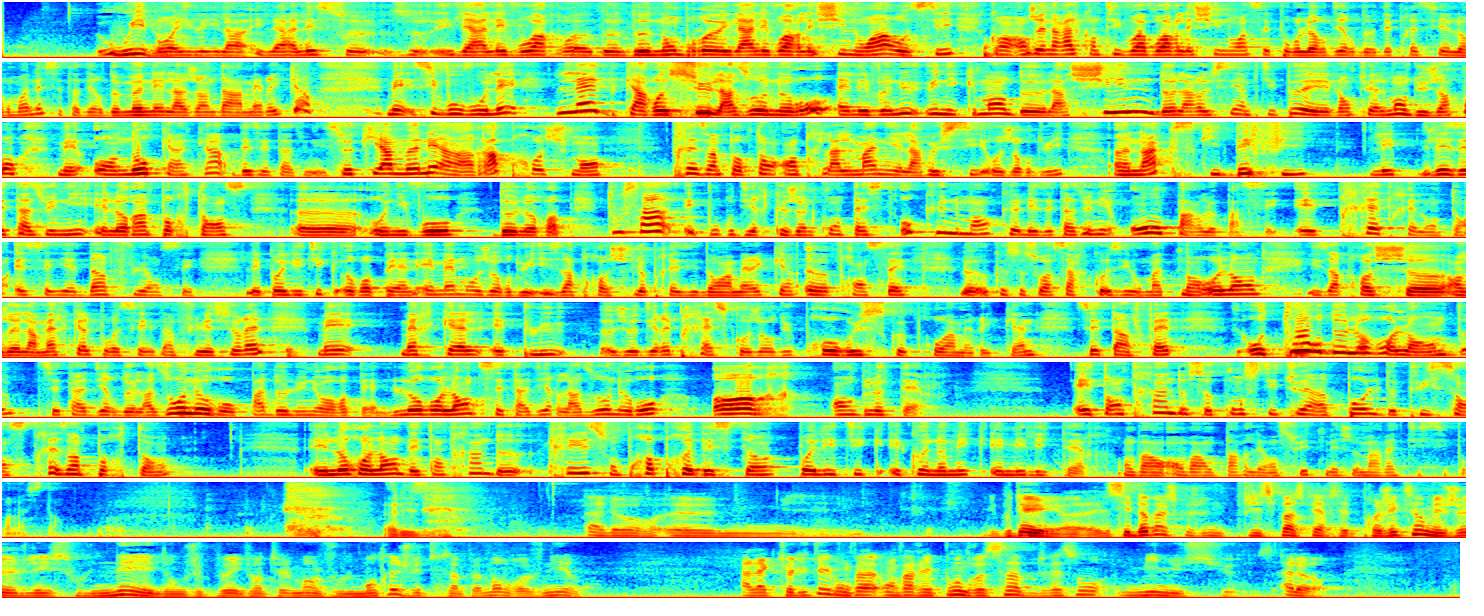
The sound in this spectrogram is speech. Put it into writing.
Oui, bon, il, il, est allé voir euh, de, de, nombreux, il est allé voir les Chinois aussi. Quand, en général, quand il va voir les Chinois, c'est pour leur dire de déprécier leur monnaie, c'est-à-dire de mener l'agenda américain. Mais si vous voulez, l'aide qu'a reçue la zone euro, elle est venue uniquement de la Chine, de la Russie un petit peu et éventuellement du Japon, mais en aucun cas des États-Unis. Ce qui a mené à un rapprochement très important entre l'Allemagne et la Russie aujourd'hui, un axe qui défie les, États-Unis et leur importance euh, au niveau de l'Europe. Tout ça est pour dire que je ne conteste aucunement que les États-Unis ont par le passé et très très longtemps essayé d'influencer les politiques européennes et même aujourd'hui ils approchent le président américain euh, français, que ce soit Sarkozy ou maintenant Hollande, ils approchent euh, Angela Merkel pour essayer d'influer sur elle, mais Merkel est plus, je dirais presque aujourd'hui, pro-russe que pro-américaine. C'est un fait. Autour de l'Euroland, c'est-à-dire de la zone euro, pas de l'Union européenne, l'Euroland, c'est-à-dire la zone euro hors Angleterre, est en train de se constituer un pôle de puissance très important. Et l'Euroland est en train de créer son propre destin politique, économique et militaire. On va, on va en parler ensuite, mais je m'arrête ici pour l'instant. Allez-y. Alors, euh, écoutez, euh, c'est dommage que je ne puisse pas faire cette projection, mais je l'ai sous le nez, donc je peux éventuellement vous le montrer. Je vais tout simplement revenir à l'actualité. On va, on va répondre ça de façon minutieuse. Alors,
